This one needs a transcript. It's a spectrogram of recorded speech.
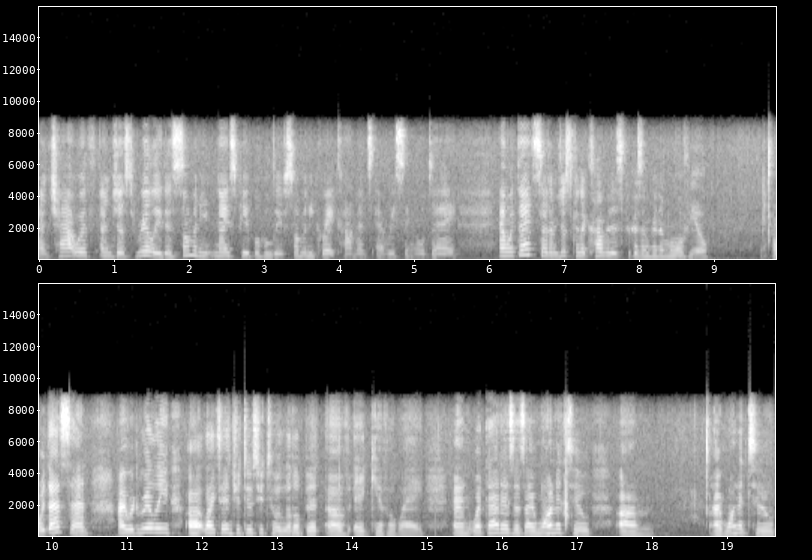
and chat with and just really there's so many nice people who leave so many great comments every single day. And with that said, I'm just going to cover this because I'm going to move you. With that said, I would really uh, like to introduce you to a little bit of a giveaway. And what that is, is I wanted to um, I wanted to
